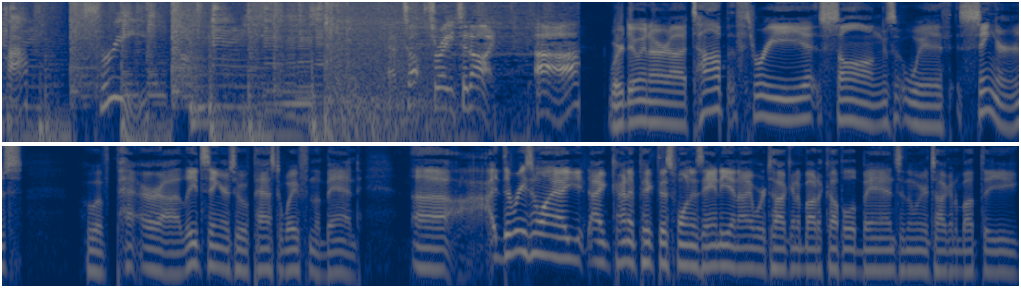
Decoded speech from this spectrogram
Top three? Our top three tonight are. We're doing our uh, top three songs with singers who have pa- or uh, lead singers who have passed away from the band. Uh, I, the reason why I, I kind of picked this one is Andy and I were talking about a couple of bands, and then we were talking about the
